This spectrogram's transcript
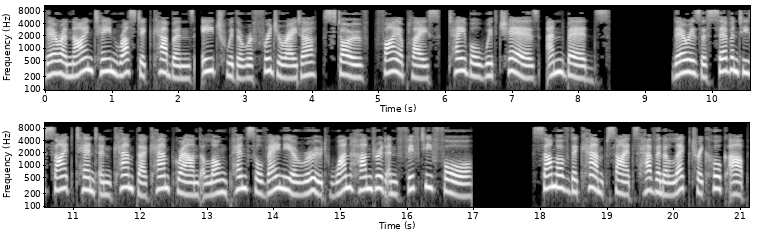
There are 19 rustic cabins, each with a refrigerator, stove, fireplace, table with chairs, and beds. There is a 70-site tent and camper campground along Pennsylvania Route 154. Some of the campsites have an electric hook-up,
